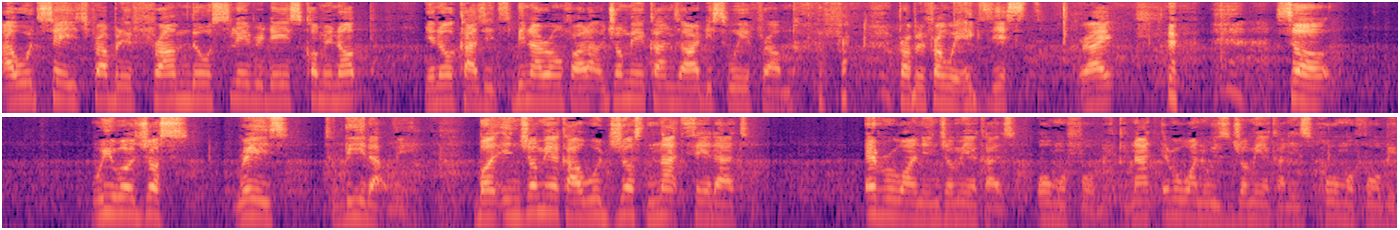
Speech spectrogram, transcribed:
I would say it's probably from those slavery days coming up, you know, because it's been around for a lot. Jamaicans are this way from, from probably from we exist, right? so we were just raised to be that way. But in Jamaica, I would just not say that everyone in Jamaica is homophobic. Not everyone who is Jamaican is homophobic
